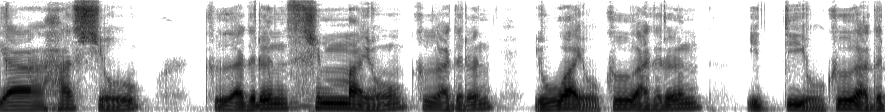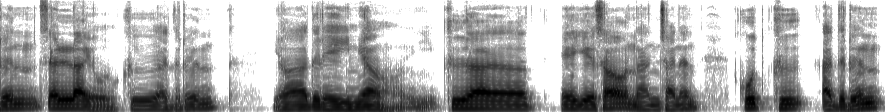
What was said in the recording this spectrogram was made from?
야하시오. 그 아들은 심마요. 그 아들은 요와요. 그 아들은 이띠요. 그 아들은 셀라요. 그 아들은 여아들에이며 그 아에게서 난 자는 곧 그 아들은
